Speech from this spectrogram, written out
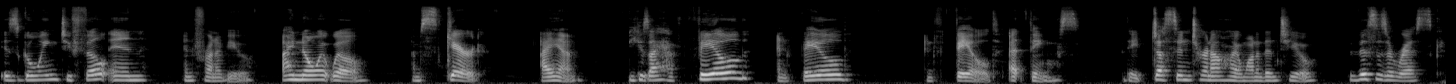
is going to fill in in front of you. I know it will. I'm scared. I am. Because I have failed and failed and failed at things. They just didn't turn out how I wanted them to. This is a risk,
